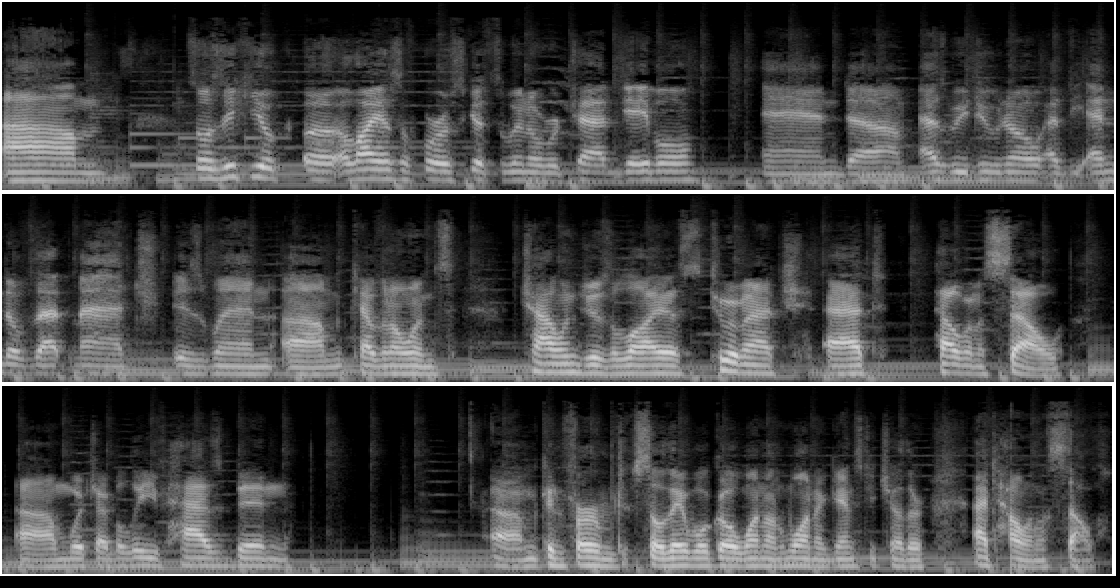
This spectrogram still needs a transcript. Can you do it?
Um, so Ezekiel uh, Elias, of course, gets the win over Chad Gable. And um, as we do know, at the end of that match is when um, Kevin Owens challenges Elias to a match at Hell in a Cell, um, which I believe has been um, confirmed. So they will go one on one against each other at Hell in a Cell.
